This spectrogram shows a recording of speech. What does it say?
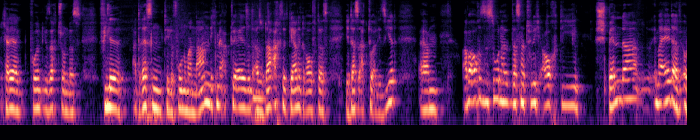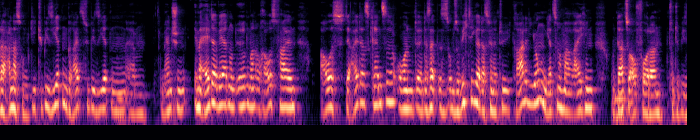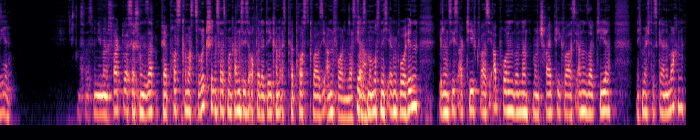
ich hatte ja vorhin gesagt schon, dass viele Adressen, Telefonnummern, Namen nicht mehr aktuell sind. Also da achtet gerne drauf, dass ihr das aktualisiert. Ähm, aber auch ist es so, dass natürlich auch die Spender immer älter oder andersrum, die typisierten, bereits typisierten ähm, Menschen immer älter werden und irgendwann auch rausfallen aus der Altersgrenze und äh, deshalb ist es umso wichtiger, dass wir natürlich gerade die Jungen jetzt nochmal erreichen und dazu auffordern, zu typisieren. Das heißt, wenn jemand fragt, du hast ja schon gesagt, per Post kann man es zurückschicken. Das heißt, man kann es sich auch bei der DKMS per Post quasi lassen. Das heißt, Genau. man muss nicht irgendwo hin, geht und sie es aktiv quasi abholen, sondern man schreibt die quasi an und sagt, hier, ich möchte das gerne machen.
